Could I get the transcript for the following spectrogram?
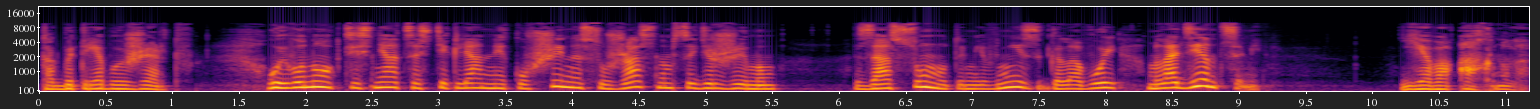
как бы требуя жертв. У его ног теснятся стеклянные кувшины с ужасным содержимым, засунутыми вниз головой младенцами. Ева ахнула.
